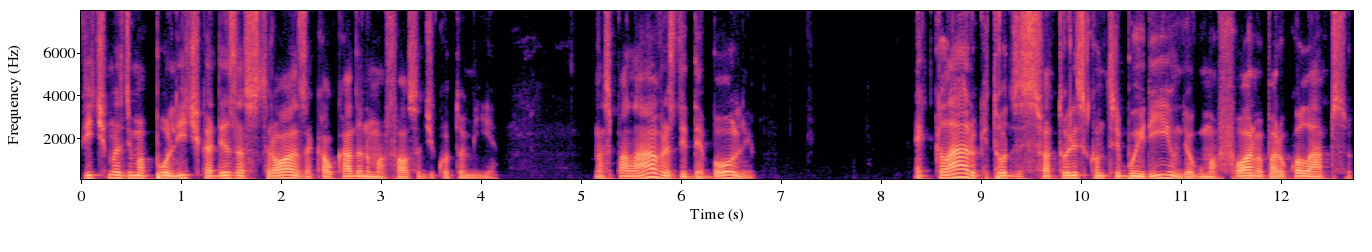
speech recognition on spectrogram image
vítimas de uma política desastrosa calcada numa falsa dicotomia. Nas palavras de Debole, é claro que todos esses fatores contribuiriam de alguma forma para o colapso,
